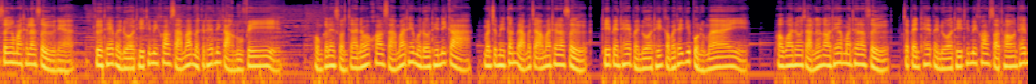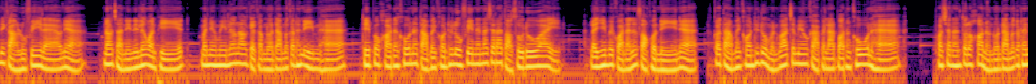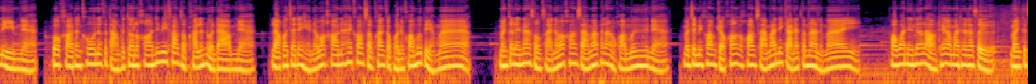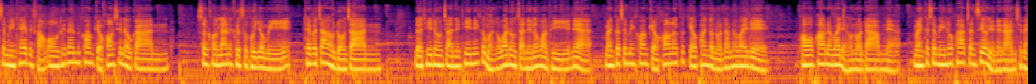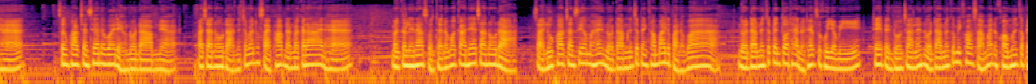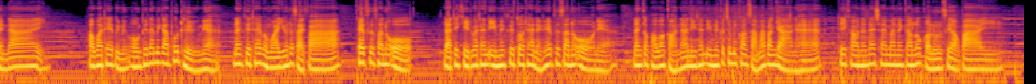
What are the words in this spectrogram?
ซึ่งอมาเทราสึเนี่ยคือเทพแห่งดวงอาทิตย์ที่มีความสามารถเหมือนกับเทพนิกางลูฟี่ ผมก็เลยสนใจนะว่าความสามารถเทพเหมือนดวงอาทิตย์นิกา มันจะมีต้นแบบมาจากอามาเทราสึที่เป็นเทพเหมือนดวงอาทิตย์กับประเทศญี่ปุ่นหรือไม่ เพราะว่านอกจากเรื่องราวที่อามาเทราสึจะเป็นเทพแห่งดวงอาทิตย์ที่มีความสอดคล้องเทพนิกาลูฟี่แล้วเนี่ย นอกจากนี้ในเรื่องวันพีชมันยังมีเรื่องราวเกี่ยวกับหนวดดำแล้วก็ท่านอิมนะฮะที่พวกเขาทั้งคู่นั้นต่างเป็นคนที่ลูฟี่นั้นน่าจะได้ต่อสู้ด้วย และยิ่งไปกว่านั้นทั้งสองคนนี้เนี่ยก็ต่างเป็นคนที่ดูเหมือนว่าจะมีโอกาสเป็นลาดบอลทั้งคู่นะฮะ เพราะฉะนั้นตัวละครของหนวดดำแล้วก็ท่านอิมเนี่ยพวกเขาทั้งคู่นั่นก็ต่างเป็นตัวละครที่มีความสำคัญและหนวดดำเนี่ยเราก็จะได้เห็นนะว่าเขานั้นให้ความสำคัญกับผลในความมืดเป็นอย่างมาก มันก็เลยน่าสงสัยนะว่าความสามารถพลังของความมืดเนี่ยมันจะมีความเกี่ยวข้องกับความสามารถในการในตำนานหรือไม่ เพราะว่าในเรื่องราวของเทพอามาเทรสึมันก็จะมีเทพอีกสององค์ที่ได้มีความเกี่ยวข้องเช่นเดียวกัน ซึ่งคนแรกนั่นคือสุคุโยมิ เทพเจ้าของดวงจันทร์โดยที่ดวงจันทร์ในที่นี้ก็เหมือนกับว่าดวงจันทร์ในเรื่องวันพีเนี่ยมันก็จะมีความเกี่ยวข้องแล้วก็เกี่ยวพันกับหนวดดำในวัยเด็ก เพราะว่าภาพในวัยเด็กของหนวดดำเนี่ยมันก็จะมีรูปภาพจันเซียวอยู่ในนั้นใช่ไหมฮะซึ่งภาพจันเซียวในวัยเด็กของหนวดดำเนี่ยอาจารย์โนดาเนี่ยจะไม่ต้องใส่ภาพนั้นมาก็ได้นะฮะมันก็เลยน่าสนใจนะว่าการที่อาจารย์โนดาใส่รูปภาพจันเซียวมาให้หนวดดำนั้นจะเป็นคำใบ้หรือเปล่านะว่าหนวดดำนั้นจะเป็นตัวแทนของเทพสุคุยามิเทพเป็นดวงจันทร์และหนวดดำนั้นก็มีความสามารถในความมืดก็เป็นได้เพราะว่าเทพอีกหนึ่งองค์ที่ได้มีการพูดถึงเนี่ยนั่นคือเทพแห่งวายุและสายฟ้า เทพซึซานโอะ และที่คิดว่าท่านอิมนั่นคือตัวแทนของเทพซึซานโอเนี่ยนั่นก็เพราะว่าก่อนหน้านี้ท่านอิมนั้นก็จะมีความสามารถบางอย่างนะฮะที่เขานั้นได้ใช้มันในการลบกับลูเซียออกไป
